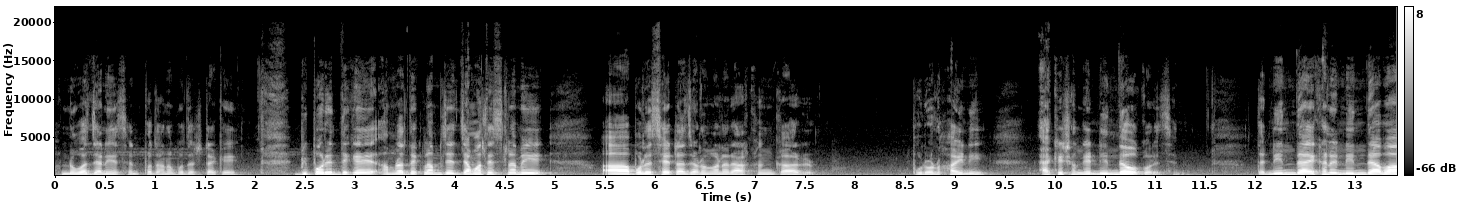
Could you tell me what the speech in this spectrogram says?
ধন্যবাদ জানিয়েছেন প্রধান উপদেষ্টাকে। বিপরীত দিকে আমরা দেখলাম যে জামাত ইসলামী বলেছে এটা জনগণের আকাঙ্ক্ষার পূরণ হয়নি। একই সঙ্গে নিন্দাও করেছেন। তা নিন্দা এখানে নিন্দা বা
